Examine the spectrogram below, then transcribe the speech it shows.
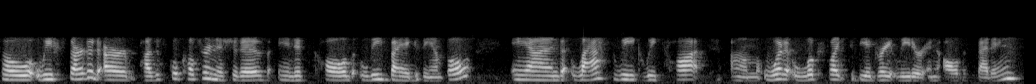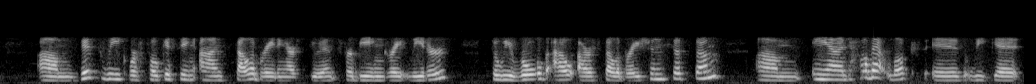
so we've started our Positive School Culture Initiative, and it's called Lead by Example. And last week we taught um, what it looks like to be a great leader in all the settings. Um, this week, we're focusing on celebrating our students for being great leaders. So we rolled out our celebration system, um, and how that looks is we get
